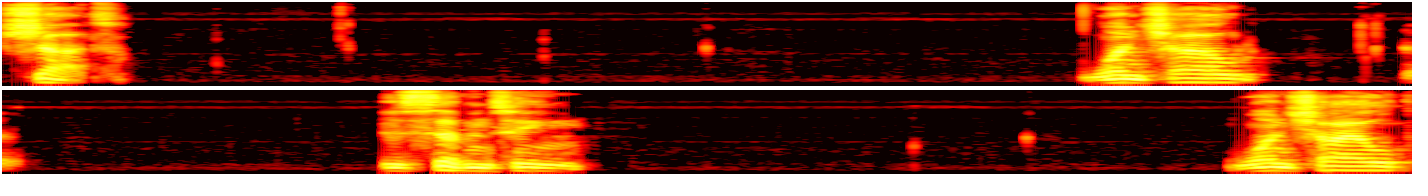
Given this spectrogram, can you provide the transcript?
shot. One child is 17. One child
